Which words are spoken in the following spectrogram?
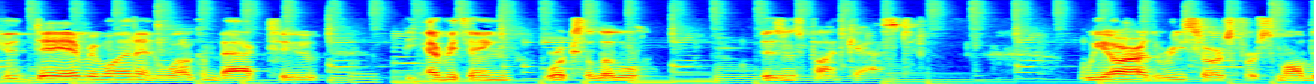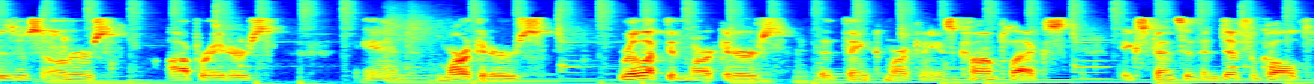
Good day, everyone, and welcome back to the Everything Works a Little Business Podcast. We are the resource for small business owners, operators, and marketers, reluctant marketers that think marketing is complex, expensive, and difficult,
